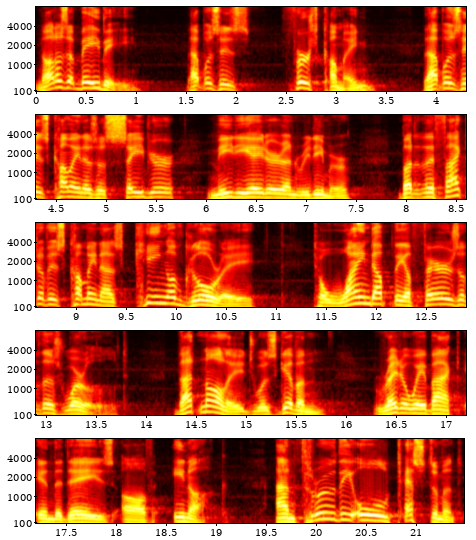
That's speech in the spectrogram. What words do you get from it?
not as a baby, that was his first coming, that was his coming as a Savior, mediator, and Redeemer, but the fact of his coming as King of glory to wind up the affairs of this world, that knowledge was given right away back in the days of Enoch. And through the Old Testament,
